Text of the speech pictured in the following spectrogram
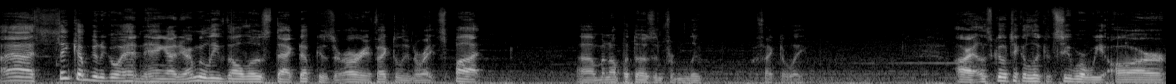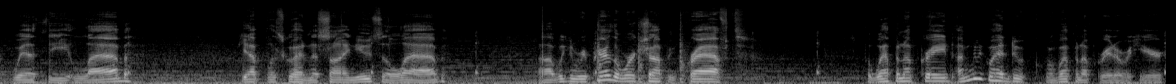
I think I'm going to go ahead and hang out here. I'm going to leave all those stacked up because they're already effectively in the right spot. Um, and I'll put those in from loot effectively. All right, let's go take a look and see where we are with the lab. Yep, let's go ahead and assign you to the lab. Uh, we can repair the workshop and craft the weapon upgrade. I'm going to go ahead and do a weapon upgrade over here.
